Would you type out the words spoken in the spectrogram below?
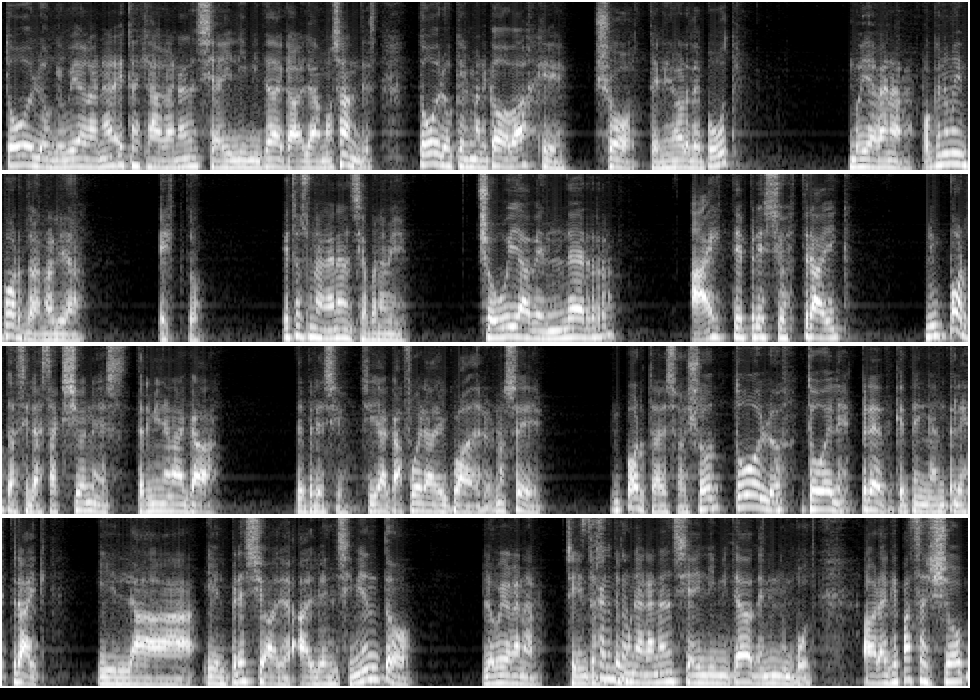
Todo lo que voy a ganar, esta es la ganancia ilimitada que hablábamos antes. Todo lo que el mercado baje, yo, tenedor de put, voy a ganar. Porque no me importa en realidad esto. Esto es una ganancia para mí. Yo voy a vender a este precio strike. No importa si las acciones terminan acá de precio, si acá fuera del cuadro, no sé. No importa eso. Yo todo, lo- todo el spread que tenga entre el strike y, la, y el precio al, al vencimiento lo voy a ganar. ¿sí? Entonces Exacto. tengo una ganancia ilimitada teniendo un put. Ahora, ¿qué pasa si yo,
